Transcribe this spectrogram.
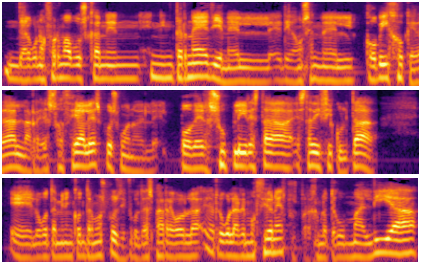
De alguna forma buscan en, en internet y en el, digamos, en el cobijo que dan las redes sociales, pues bueno, el, el poder suplir esta, esta dificultad. Eh, luego también encontramos pues, dificultades para regular, regular emociones, pues por ejemplo tengo un mal día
